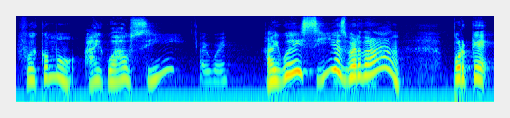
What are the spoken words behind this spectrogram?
Fue como, ay, wow, sí. Ay, güey. Ay, güey, sí, es verdad. Porque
